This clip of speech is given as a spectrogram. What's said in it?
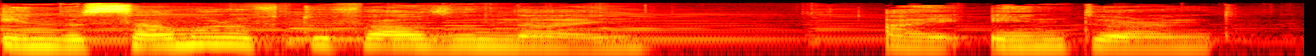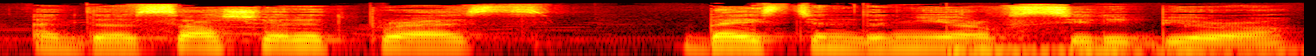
In the summer of 2009, I interned at the Associated Press based in the New York City bureau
